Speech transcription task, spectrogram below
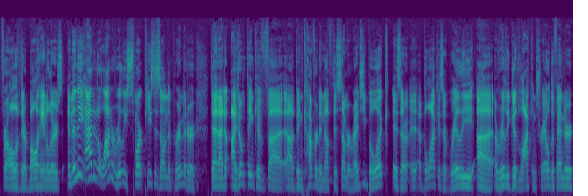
for all of their ball handlers. And then they added a lot of really smart pieces on the perimeter that I don't, I don't think have uh, uh, been covered enough this summer. Reggie Bullock is a, a Bullock is a really uh, a really good lock and trail defender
